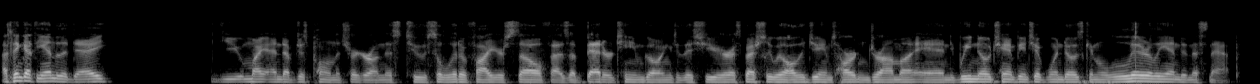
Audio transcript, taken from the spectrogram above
I think at the end of the day, you might end up just pulling the trigger on this to solidify yourself as a better team going into this year, especially with all the James Harden drama. And we know championship windows can literally end in a snap.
